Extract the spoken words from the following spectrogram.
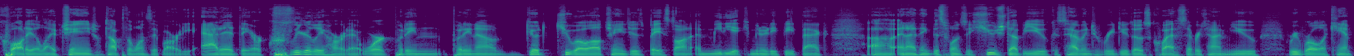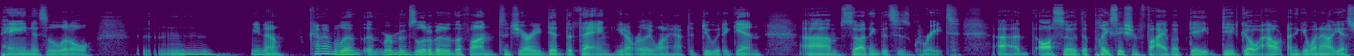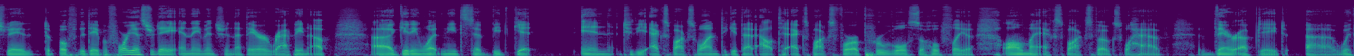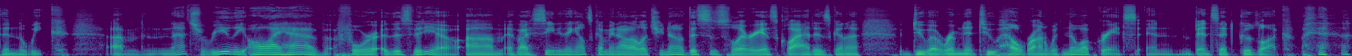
quality of life change on top of the ones they've already added. They are clearly hard at work putting putting out good QOL changes based on immediate community feedback. Uh, and I think this one's a huge W because having to redo those quests every time you re-roll a campaign is a little, mm, you know, kind of lim- uh, removes a little bit of the fun since you already did the thing. You don't really want to have to do it again. Um, so I think this is great. Uh, also, the PlayStation 5 update did go out. I think it went out yesterday, both the day before yesterday, and they mentioned that they are wrapping up uh, getting what needs to be get in to the Xbox One to get that out to Xbox for approval. So hopefully, uh, all my Xbox folks will have their update uh, within the week. Um, that's really all I have for this video. Um, if I see anything else coming out, I'll let you know. This is hilarious. Glad is gonna do a Remnant 2 Hell run with no upgrades, and Ben said, "Good luck."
